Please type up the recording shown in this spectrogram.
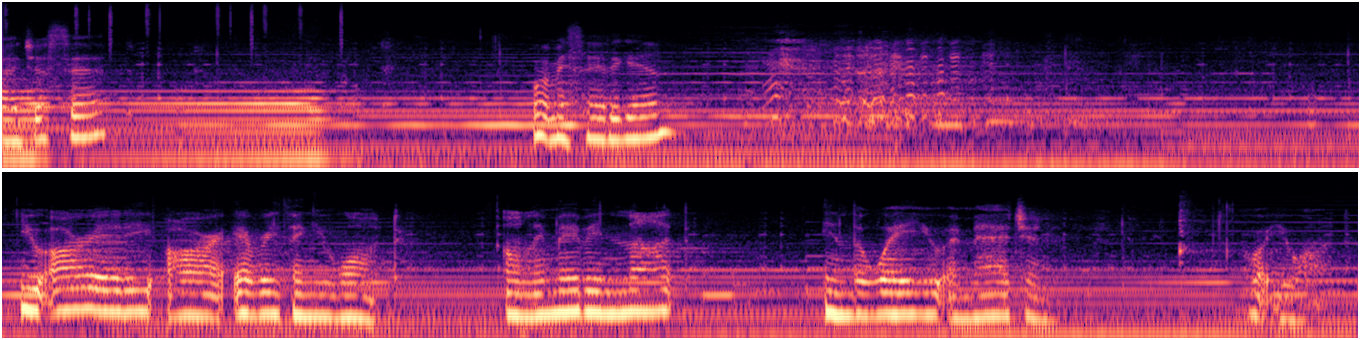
What I just said? Want me to say it again? You already are everything you want, only maybe not in the way you imagine what you want.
